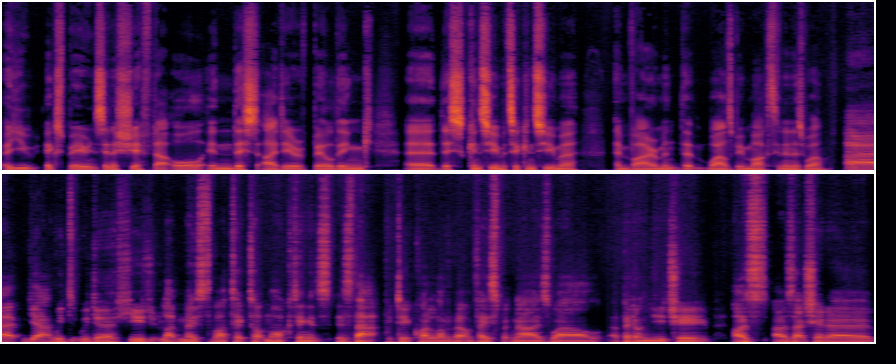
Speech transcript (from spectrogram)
Are you experiencing a shift at all in this idea of building uh, this consumer to consumer environment that Wild's been marketing in as well? Uh, yeah, we we do a huge like most of our TikTok marketing is is that we do quite a lot of it on Facebook now as well, a bit on YouTube. I was I was actually at a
